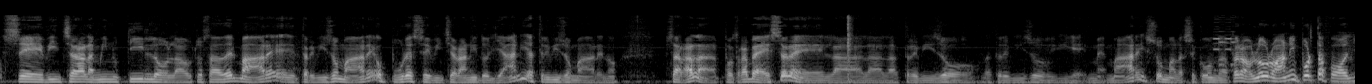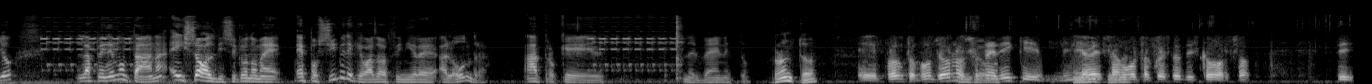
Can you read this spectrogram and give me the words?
se vincerà la Minutillo l'autostrada del mare, Treviso Mare, oppure se vinceranno i Dogliani la Treviso Mare. No? La, potrebbe essere la, la, la, Treviso, la Treviso Mare, insomma la seconda, però loro hanno in portafoglio la pedemontana e i soldi, secondo me, è possibile che vadano a finire a Londra, altro che nel Veneto. Pronto? Eh, pronto, buongiorno, buongiorno. sono Enrichi, mi interessa Enrico. molto questo discorso. Sì.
